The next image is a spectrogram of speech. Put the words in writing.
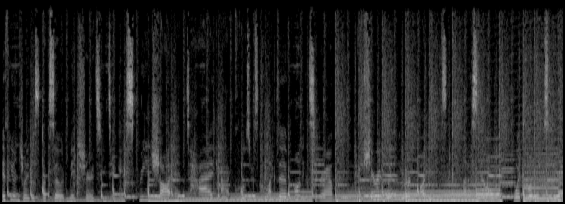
If you enjoyed this episode, make sure to take a screenshot and tag at Closers Collective on Instagram and share it with your audience. Let us know what topics you'd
